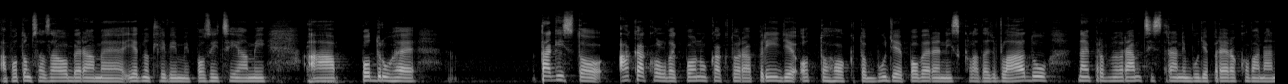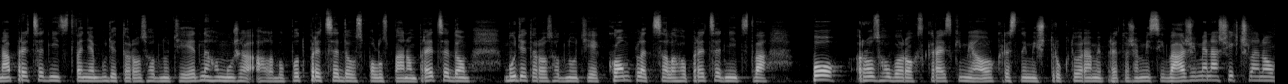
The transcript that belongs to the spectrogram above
a potom sa zaoberáme jednotlivými pozíciami. A po druhé, Takisto akákoľvek ponuka, ktorá príde od toho, kto bude poverený skladať vládu, najprv v rámci strany bude prerokovaná na predsedníctve, nebude to rozhodnutie jedného muža alebo podpredsedov spolu s pánom predsedom, bude to rozhodnutie komplet celého predsedníctva po rozhovoroch s krajskými a okresnými štruktúrami, pretože my si vážime našich členov,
